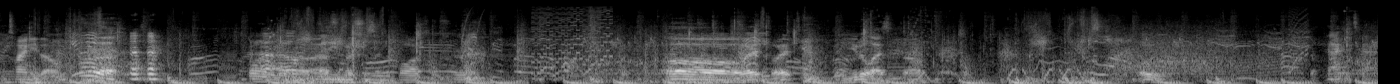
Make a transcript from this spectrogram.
I'm tiny though. Ugh. Oh, Uh-oh. that's mushroom in the box. Sure. Oh, wait, wait. Utilize it though. Oh. The pack attack.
